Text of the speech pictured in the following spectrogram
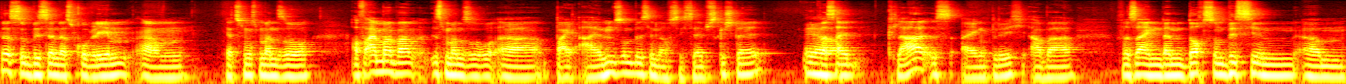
das ist so ein bisschen das Problem. Ähm, jetzt muss man so, auf einmal war, ist man so äh, bei allem so ein bisschen auf sich selbst gestellt. Ja. Was halt klar ist eigentlich, aber was einen dann doch so ein bisschen ähm,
